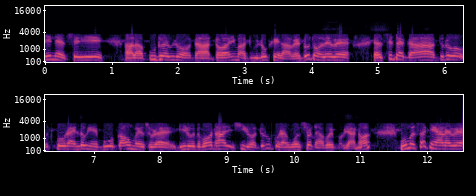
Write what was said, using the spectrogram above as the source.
ရေးနဲ့စီးဟာလာပူးတွဲပြီးတော့ဒါတော်ရင်မှာသူလုတ်ခဲ့တာပဲတိုးတော်လည်းပဲစစ်တပ်ကသူတို့ကိုယ်တိုင်လုပ်ရင်ပိုကောင်းမယ်ဆိုတော့ဒီလိုသဘောထားရှိတော့သူတို့ကိုယ်တိုင်ဝန်ဆွတ်တာပဲပေါ့ဗျာနော်ဘူးမဆက်ခင်ကလည်းပဲ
